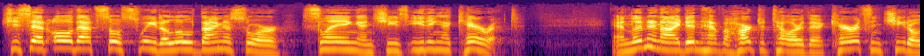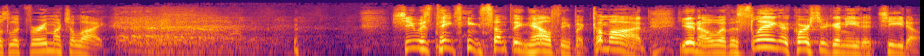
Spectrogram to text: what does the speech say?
she said, Oh, that's so sweet, a little dinosaur sling, and she's eating a carrot. And Lynn and I didn't have the heart to tell her that carrots and Cheetos look very much alike. she was thinking something healthy, but come on, you know, with a sling, of course you're going to eat a Cheeto.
